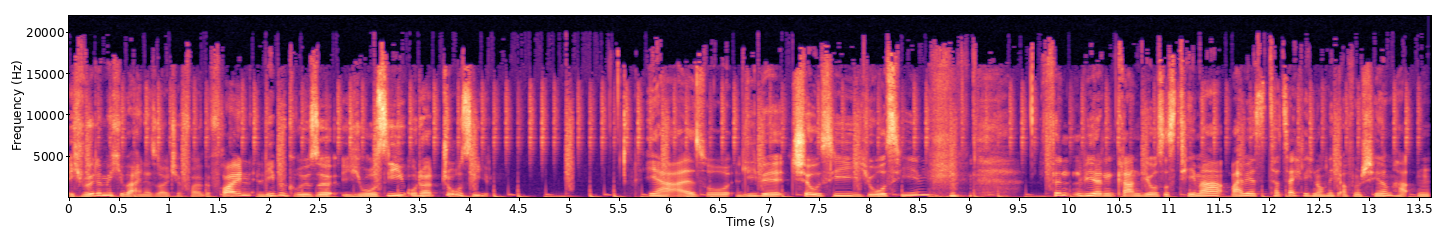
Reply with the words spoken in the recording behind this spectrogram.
Ich würde mich über eine solche Folge freuen. Liebe Grüße, Josi oder Josi. Ja, also liebe Josie, Josi, finden wir ein grandioses Thema, weil wir es tatsächlich noch nicht auf dem Schirm hatten.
